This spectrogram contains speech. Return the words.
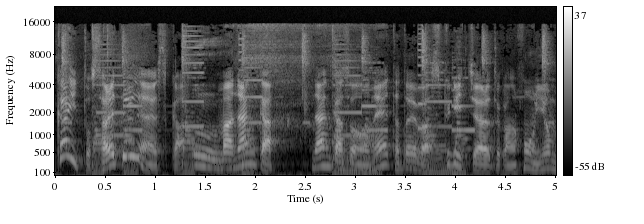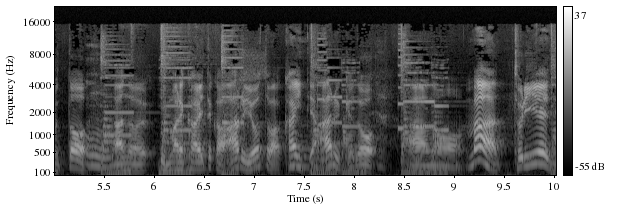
回とされてるじゃないですか。うん。まあなんかなんかそのね例えばスピリチュアルとかの本読むと、うん。あの生まれ変わりとかはあるよとは書いてあるけどあのまあとりあえず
